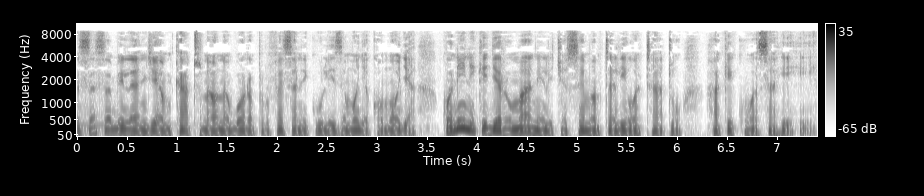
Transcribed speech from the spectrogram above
sasa bila njia mkato naona bora profesa nikuulize moja kwa moja kwa nini kijerumani alichosema mtalii wa tatu hakikuwa sahihi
